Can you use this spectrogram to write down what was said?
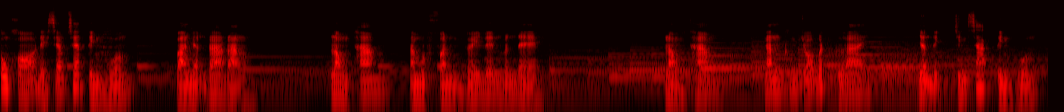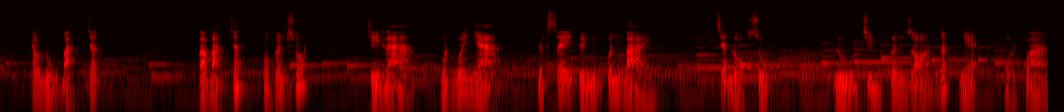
không khó để xem xét tình huống và nhận ra rằng lòng tham là một phần gây nên vấn đề. Lòng tham ngăn không cho bất cứ ai nhận định chính xác tình huống theo đúng bản chất. Và bản chất của cơn sốt chỉ là một ngôi nhà được xây từ những quân bài sẽ đổ sụp dù chỉ một cơn gió rất nhẹ thổi qua.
